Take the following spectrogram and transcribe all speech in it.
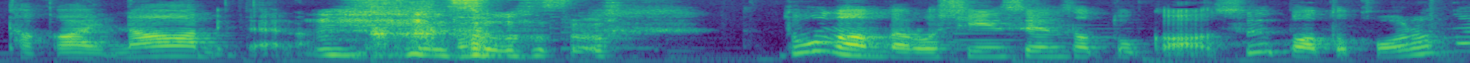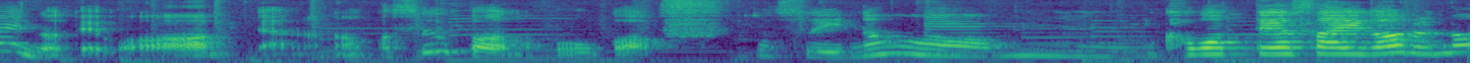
高いなーみたいな。そうそう。どうなんだろう新鮮さとか。スーパーと変わらないのでは？みたいな。なんかスーパーの方が安いなあ、うん、変わった野菜があるな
